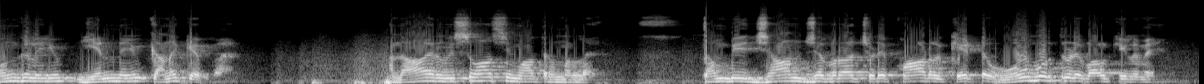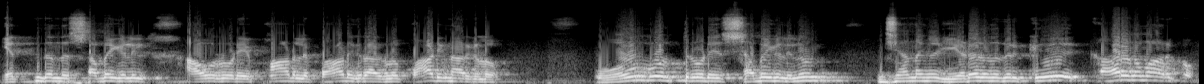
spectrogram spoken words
உங்களையும் என்னையும் கணக்கேப்பார். அந்த ஆயிரம் விசுவாசி மாத்திரமல்ல. தம்பி ஜான் ஜெபராஜுடைய பாடல் கேட்ட ஒவ்வொருத்தருடைய வாழ்க்கையிலுமே எந்தெந்த சபைகளில் அவர்களுடைய பாடலை பாடுகிறார்களோ பாடினார்களோ ஒவ்வொருத்தருடைய சபைகளிலும் ஜனங்கள் இடறுவதற்கு காரணமா இருக்கும்.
